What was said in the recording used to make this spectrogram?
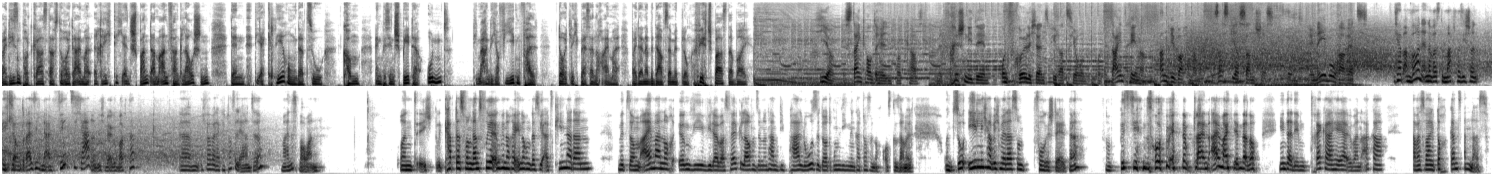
Bei diesem Podcast darfst du heute einmal richtig entspannt am Anfang lauschen, denn die Erklärungen dazu kommen ein bisschen später und die machen dich auf jeden Fall deutlich besser noch einmal bei deiner Bedarfsermittlung. Viel Spaß dabei. Hier ist dein Counterhelden-Podcast mit frischen Ideen und fröhlicher Inspiration. Und mit deinen Trainern André Bachmann, Saskia Sanchez und René Moravetz. Ich habe am Wochenende was gemacht, was ich schon, ich glaube, 30, nein, 40 Jahre nicht mehr gemacht habe. Ähm, ich war bei der Kartoffelernte meines Bauern. Und ich habe das von ganz früher irgendwie noch Erinnerung, dass wir als Kinder dann mit so einem Eimer noch irgendwie wieder übers Feld gelaufen sind und haben die paar lose dort rumliegenden Kartoffeln noch ausgesammelt. Und so ähnlich habe ich mir das so vorgestellt, ne? So ein bisschen so mit einem kleinen Eimerchen da noch hinter dem Trecker her über den Acker. Aber es war doch ganz anders.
